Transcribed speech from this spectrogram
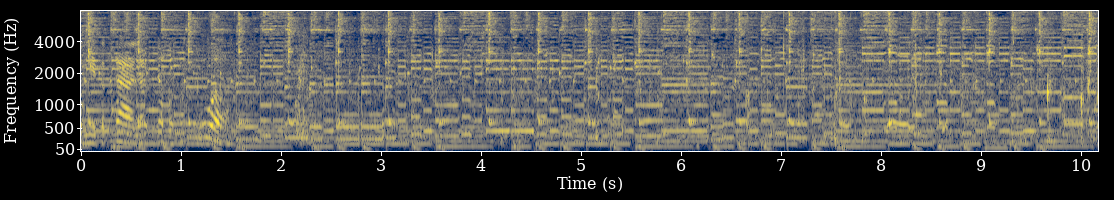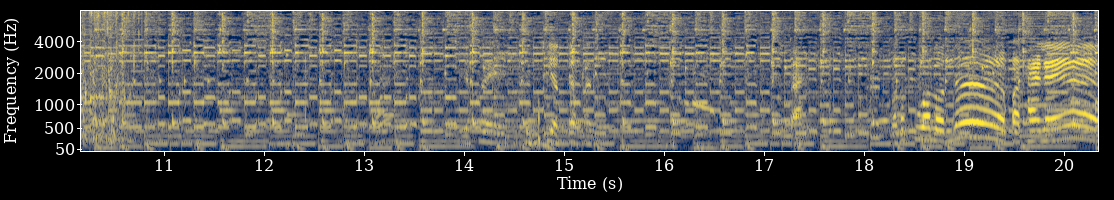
จะมีตะกร้าแล้วจะบอกว่าทั่วเดี๋ยวค่อยคุมเทียบเจ้ากันไปมาต้องกลัวหล่นเด้อปลอดภัยแล้ว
